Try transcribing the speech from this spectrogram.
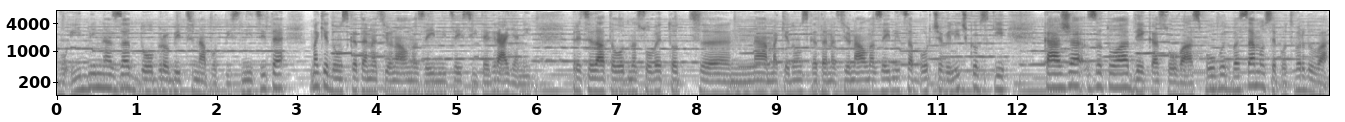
во иднина за добробит на подписниците, Македонската национална заедница и сите граѓани. Председателот на Советот на Македонската национална заедница Борче Величковски кажа за тоа дека со оваа спогодба само се потврдува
